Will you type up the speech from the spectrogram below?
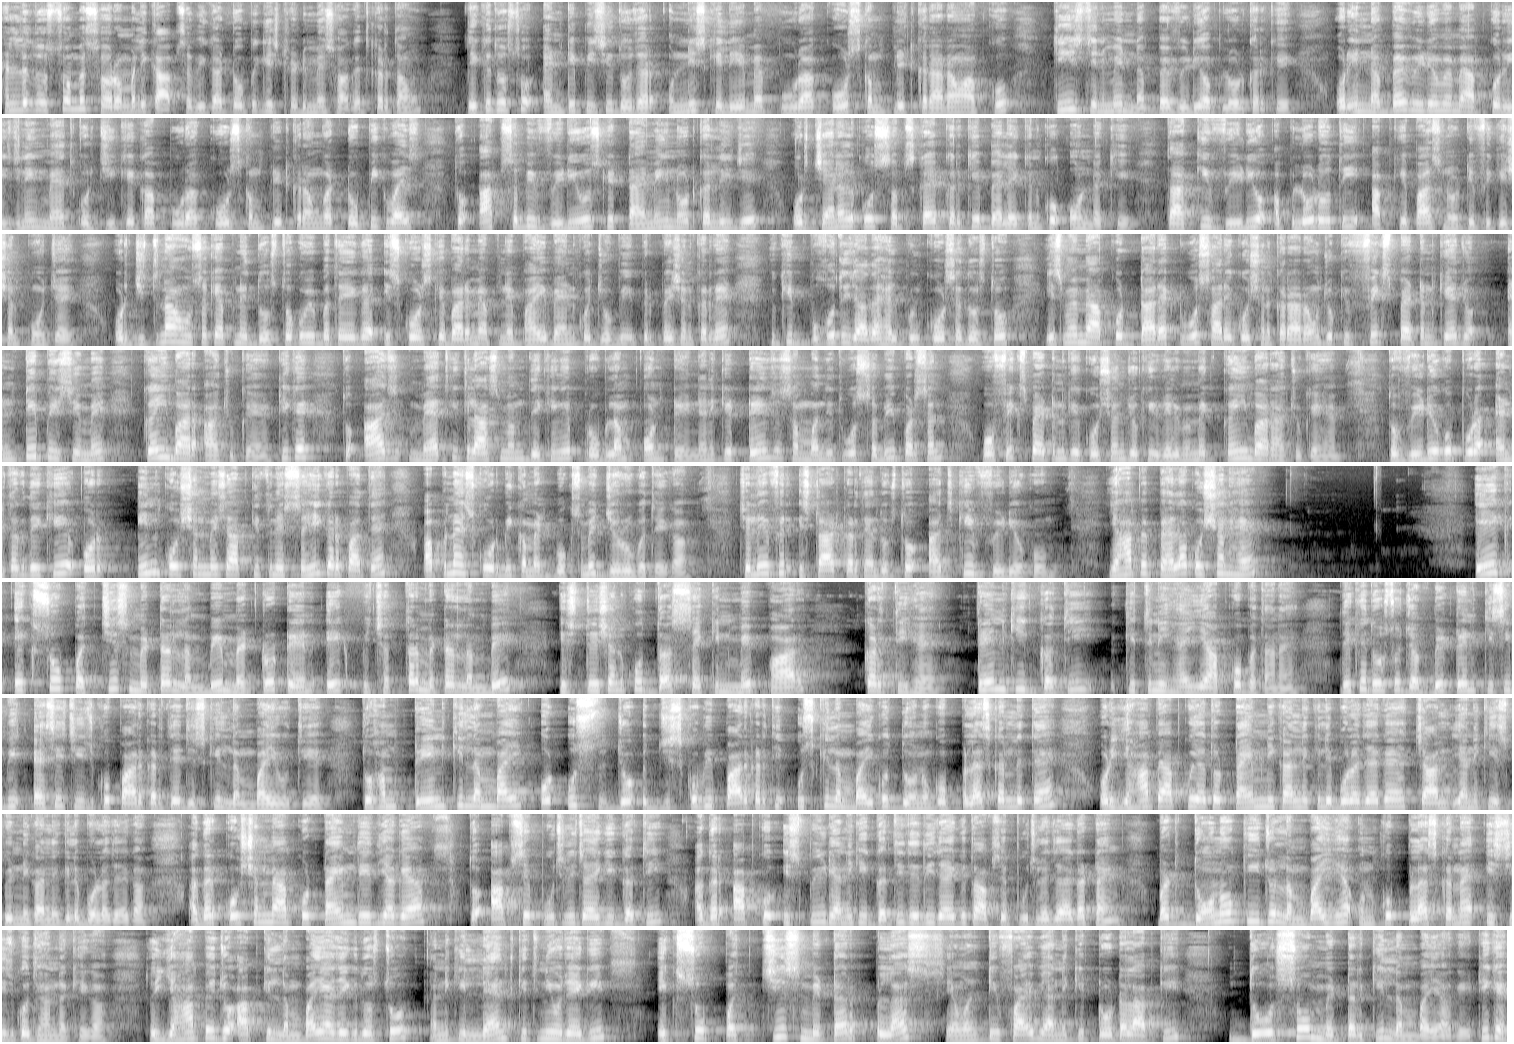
Hello दोस्तों मैं सौरभ मलिक आप सभी का टॉपिक स्टडी में स्वागत करता हूँ। देखिए दोस्तों एन टी पी सी दो हज़ार उन्नीस के लिए मैं पूरा कोर्स कंप्लीट करा रहा हूँ आपको तीस दिन में नब्बे वीडियो अपलोड करके। और इन नब्बे वीडियो में मैं आपको रीजनिंग, मैथ और जीके का पूरा कोर्स कंप्लीट कराऊँगा टॉपिक वाइज। तो आप सभी वीडियोस के टाइमिंग नोट कर लीजिए और चैनल को सब्सक्राइब करके बेल आइकन को ऑन रखिए ताकि वीडियो अपलोड होते आपके पास नोटिफिकेशन पहुँच जाए। और जितना हो सके अपने दोस्तों को भी बताइएगा इस कोर्स के बारे में, अपने भाई बहन को जो भी प्रिपरेशन कर रहे हैं, क्योंकि बहुत ही ज़्यादा हेल्पफुल कोर्स है दोस्तों। इसमें मैं आपको डायरेक्ट वो सारे क्वेश्चन करा रहा हूँ जो कि फिक्स पैटर्न के हैं, जो एन में कई बार आ चुके हैं, ठीक है? तो आज मैथ की क्लास में हम देखेंगे प्रॉब्लम ऑन ट्रेन यानी कि ट्रेन से संबंधित वो सभी पर्सन वो फिक्स पैटर्न के क्वेश्चन जो कि रेलवे में कई बार आ चुके हैं। तो वीडियो को पूरा एंड तक देखिए और इन क्वेश्चन में से आप कितने सही कर पाते हैं, अपना स्कोर भी कमेंट बॉक्स में ज़रूर बताएगा चलिए फिर स्टार्ट करते हैं दोस्तों आज की वीडियो को। यहाँ पे पहला क्वेश्चन है, एक 125 मीटर लंबी मेट्रो ट्रेन एक 75 मीटर लंबे स्टेशन को 10 सेकंड में पार करती है? ट्रेन की गति कितनी है? ये आपको बताना है। देखिए दोस्तों, जब भी ट्रेन किसी भी ऐसी चीज़ को पार करती है जिसकी लंबाई होती है तो हम ट्रेन की लंबाई और उस जो, जिसको भी पार करती है, उसकी लंबाई को दोनों को प्लस कर लेते हैं और यहाँ पे आपको या तो टाइम निकालने के लिए बोला जाएगा या चाल, यानी कि स्पीड निकालने के लिए बोला जाएगा। अगर क्वेश्चन में आपको टाइम दे दिया गया तो आपसे पूछ ली जाएगी गति। अगर आपको स्पीड यानी कि गति दे दी जाएगी तो आपसे पूछ लिया जाएगा टाइम। बट दोनों की जो लंबाई है, उनको प्लस करना है, इस चीज़ को ध्यान रखेगा। तो यहाँ पे जो आपकी लंबाई आ जाएगी दोस्तों, यानी कि लेंथ कितनी हो जाएगी 125 मीटर प्लस 75 यानी कि टोटल आपकी 200 मीटर की लंबाई आ गई, ठीक है?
